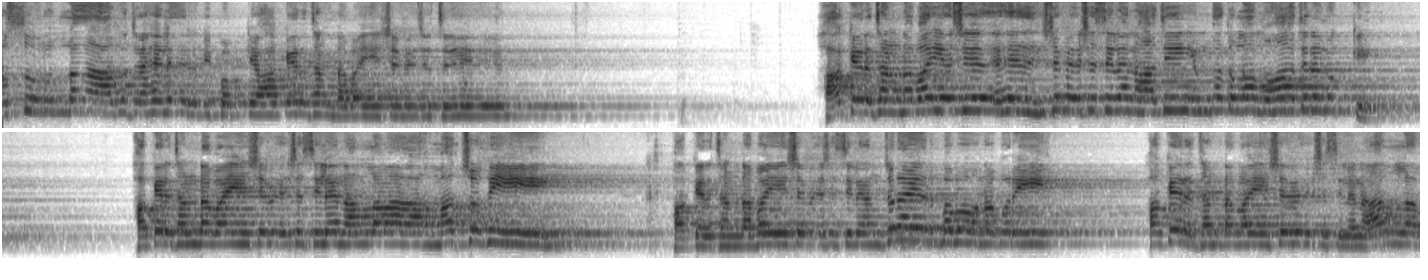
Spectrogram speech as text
রসুল্লাহ আবু জাহেলের বিপক্ষে হকের ঝান্ডাবাই হিসেবে এসেছেন? হকের ঝান্ডাবাহী এসে হিসেবে এসেছিলেন হাজি ইমদাদুল্লাহ মহাজিরের মুক্কি। হকের ঝান্ডাবাই হিসেবে এসেছিলেন আল্লামা আহমদ শফি। হকের ঝান্ডাবাহী হিসেবে এসেছিলেন জুনাইদ বাবু নগরী। হকের ঝান্ডাবাহী হিসেবে এসেছিলেন আল্লাহ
